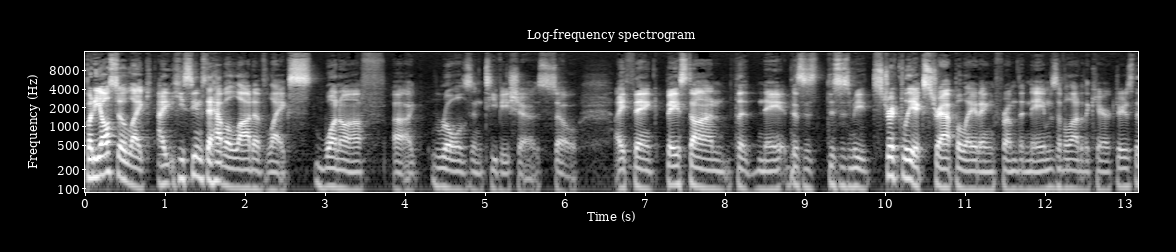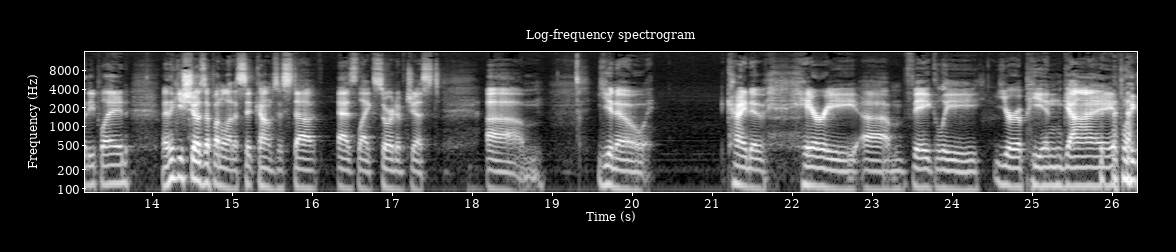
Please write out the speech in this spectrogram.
But he also like I, he seems to have a lot of like one-off uh, roles in TV shows. So I think based on the name, this is this is me strictly extrapolating from the names of a lot of the characters that he played. I think he shows up on a lot of sitcoms and stuff as like sort of just. Um, you know, kind of hairy, um, vaguely European guy. Like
